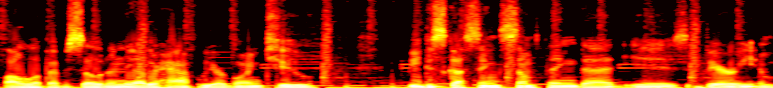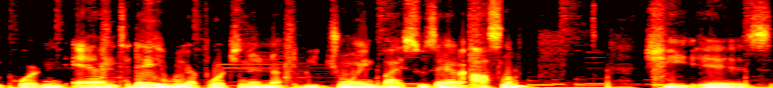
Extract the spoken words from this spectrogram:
follow up episode, and the other half we are going to be discussing something that is very important. And today we are fortunate enough to be joined by Suzanne Aslam. She is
